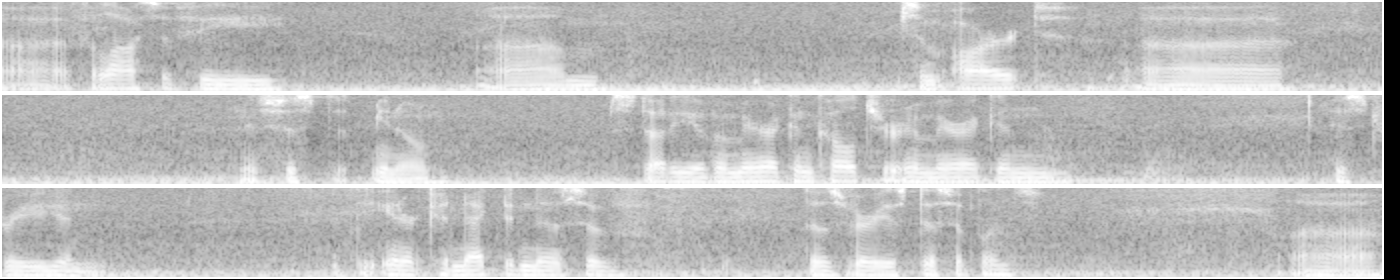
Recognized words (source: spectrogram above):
uh, philosophy, um, some art. Uh, it's just you know study of American culture and American history and the interconnectedness of those various disciplines. Uh,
